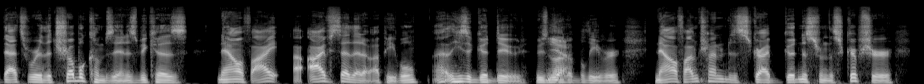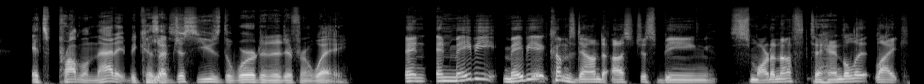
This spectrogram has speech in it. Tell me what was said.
that's where the trouble comes in is because Now, if I I've said that about people, uh, he's a good dude who's not Yeah. a believer. Now, if I'm trying to describe goodness from the scripture, it's problematic because I've just used the word in a different way. and and maybe maybe it comes down to us just being smart enough to handle it like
